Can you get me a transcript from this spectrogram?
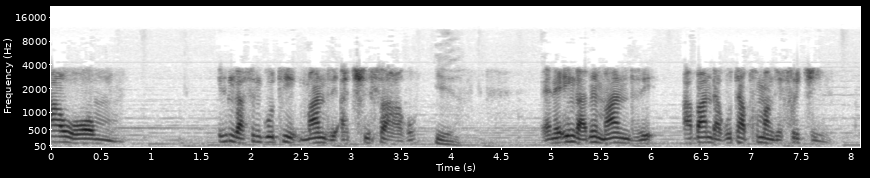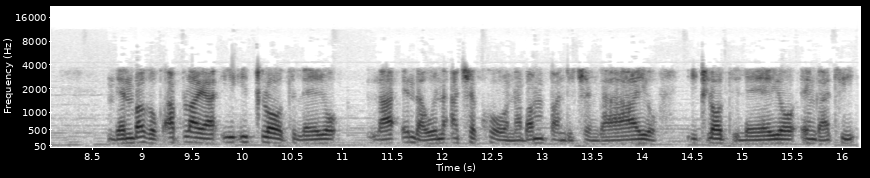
awarm. Ingasingukuthi manzi achisako. Yeah. And ingabe manzi abanda ukuthi aphuma ngefrijini. Then bazoku-aplya i-cloth leyo la endaweni ache khona bambhanditshe ngayo i-cloth leyo engathi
